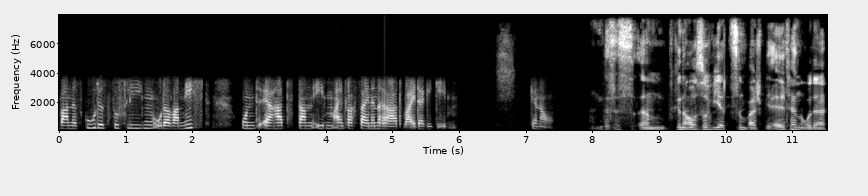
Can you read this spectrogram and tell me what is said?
wann es gut ist zu fliegen oder wann nicht. Und er hat dann eben einfach seinen Rat weitergegeben. Genau. Das ist ähm, genauso wie jetzt zum Beispiel Eltern oder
